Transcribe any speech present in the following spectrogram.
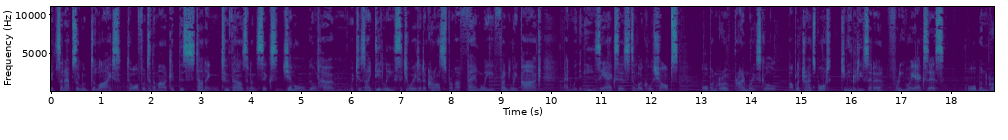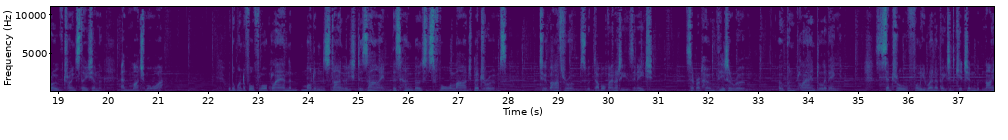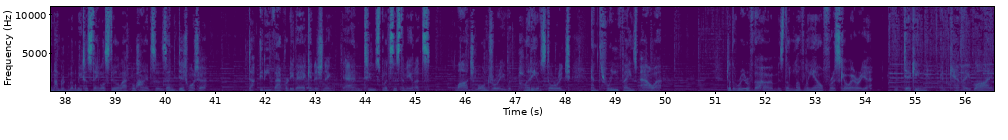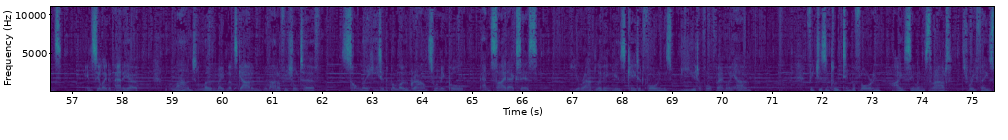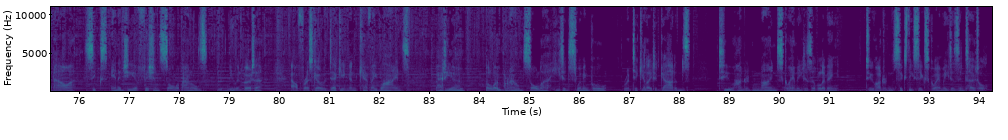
It's an absolute delight to offer to the market this stunning 2006 Gemmell built home, which is ideally situated across from a family friendly park and with an easy access to local shops, Aubin Grove Primary School, public transport, community center, freeway access, Aubin Grove train station, and much more. With a wonderful floor plan and modern stylish design, this home boasts four large bedrooms, two bathrooms with double vanities in each, separate home theater room, open planned living, central fully renovated kitchen with 900mm stainless steel appliances and dishwasher, ducted evaporative air conditioning and two split system units, large laundry with plenty of storage and three-phase power. To the rear of the home is the lovely alfresco area with decking and cafe blinds, insulated patio, large low maintenance garden with artificial turf, solar heated below ground swimming pool, and side access. Year round living is catered for in this beautiful family home. Features include timber flooring, high ceilings throughout, three phase power, six energy efficient solar panels with new inverter, alfresco decking and cafe blinds, patio, below ground solar heated swimming pool, reticulated gardens, 209 square meters of living, 266 square meters in total.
